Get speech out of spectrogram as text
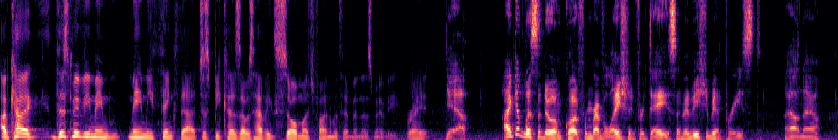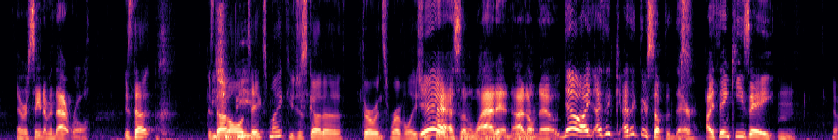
I'm kind of this movie made made me think that just because I was having so much fun with him in this movie, right? Yeah, I could listen to him quote from Revelation for days. So maybe he should be a priest. I don't know. Never seen him in that role. Is that is that all be- it takes, Mike? You just gotta throw in some revelation. Yeah, some and- Latin. and I don't know. No, I, I think I think there's something there. I think he's a. Mm, Yeah.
